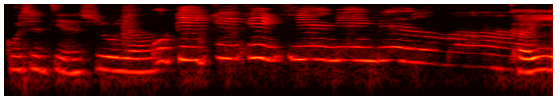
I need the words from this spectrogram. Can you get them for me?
故事结束了。我可以继续念念了吗？可以呀。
